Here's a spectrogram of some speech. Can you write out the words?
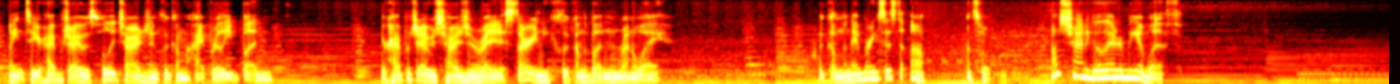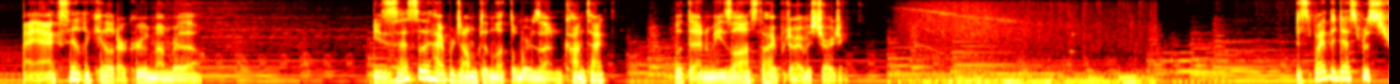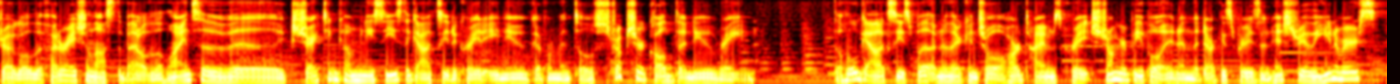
wait until your hyperdrive is fully charged and click on the hyper leap button. Your hyperdrive is charged and ready to start, and you click on the button and run away. Click on the neighboring system. Oh, that's what I was trying to go there to begin with. I accidentally killed our crew member though. You successfully hyperjumped and left the war zone. Contact with the enemy is lost. The hyperdrive is charging. Despite the desperate struggle, the Federation lost the battle. The Alliance of uh, Extracting Companies seized the galaxy to create a new governmental structure called the New Reign. The whole galaxy split under their control. Hard times create stronger people, and in the darkest periods in history of the universe,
